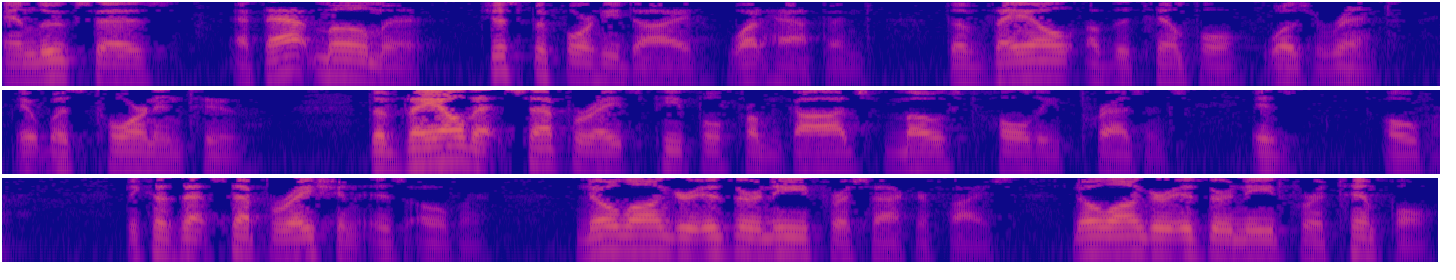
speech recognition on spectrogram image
And Luke says, at that moment, just before he died, what happened? The veil of the temple was rent, it was torn in two. The veil that separates people from God's most holy presence is over because that separation is over. No longer is there need for a sacrifice. No longer is there need for a temple.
